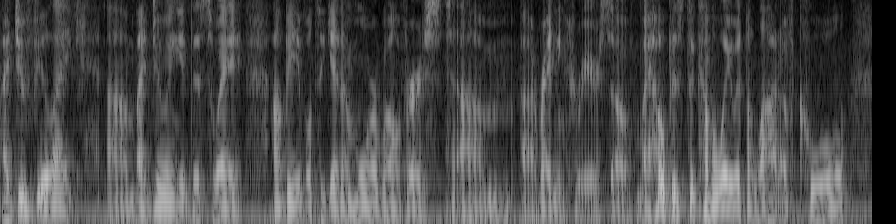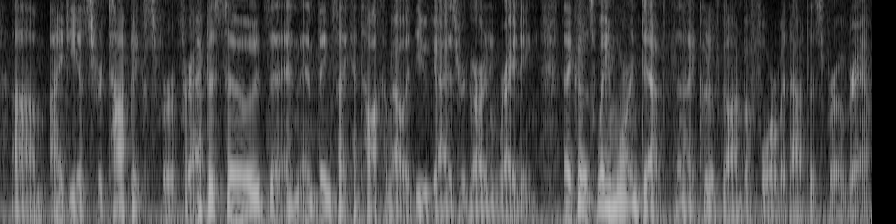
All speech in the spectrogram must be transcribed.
I do feel like um, by doing it this way, I'll be able to get a more well versed um, uh, writing career. So my hope is to come away with a lot of cool um, ideas for topics for, for episodes and, and things I can talk about with you guys regarding writing. That goes way more in depth than I could have gone before without this program.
